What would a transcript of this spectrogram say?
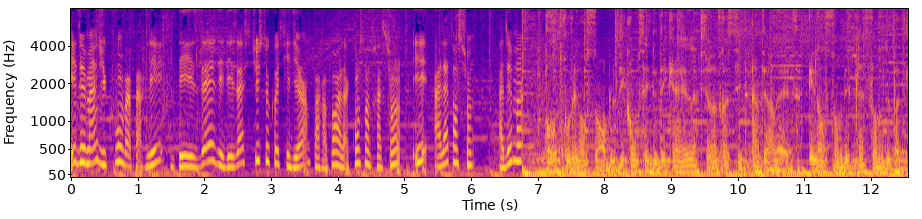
Et demain, du coup, on va parler des aides et des astuces au quotidien par rapport à la concentration et à l'attention. À demain. Retrouvez l'ensemble des conseils de DKL sur notre site internet et l'ensemble des plateformes de podcast.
